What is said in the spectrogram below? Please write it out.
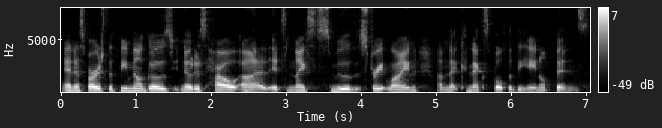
and as far as the female goes, notice how uh, it's a nice, smooth, straight line um, that connects both of the anal fins.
